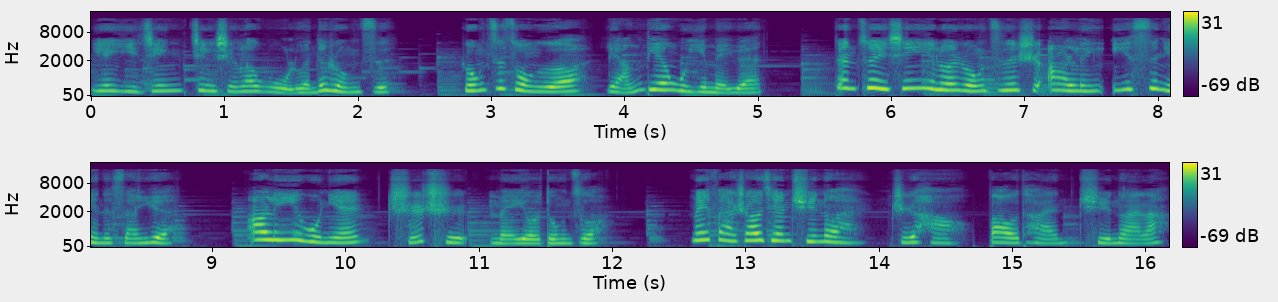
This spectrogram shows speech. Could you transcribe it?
也已经进行了五轮的融资，融资总额两点五亿美元，但最新一轮融资是二零一四年的三月，二零一五年迟迟没有动作，没法烧钱取暖，只好抱团取暖了。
